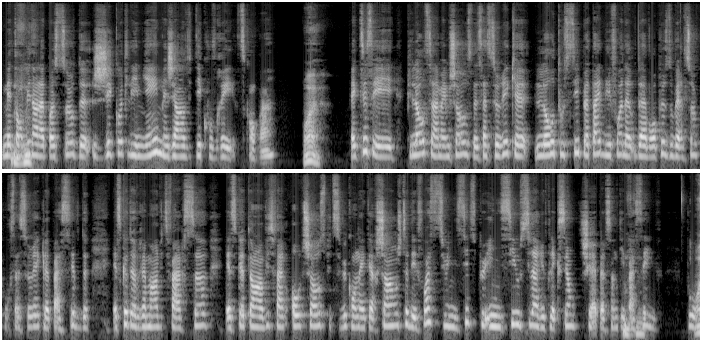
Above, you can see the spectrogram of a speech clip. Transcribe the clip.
mais tomber mm-hmm. dans la posture de j'écoute les miens, mais j'ai envie de découvrir. Tu comprends? Ouais. Fait que tu sais, c'est. Puis l'autre, c'est la même chose, de s'assurer que l'autre aussi, peut-être des fois, d'avoir plus d'ouverture pour s'assurer que le passif de est-ce que tu as vraiment envie de faire ça? Est-ce que tu as envie de faire autre chose puis tu veux qu'on interchange? Tu sais, des fois, si tu inities, tu peux initier aussi la réflexion chez la personne qui est mm-hmm. passive pour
